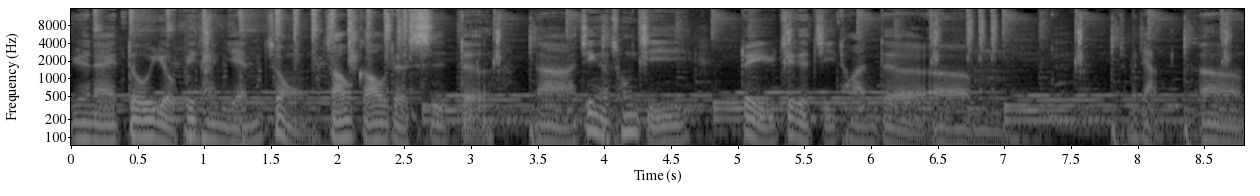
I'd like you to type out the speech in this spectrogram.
原来都有非常严重、糟糕的私德，那进而冲击对于这个集团的呃，怎么讲呃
